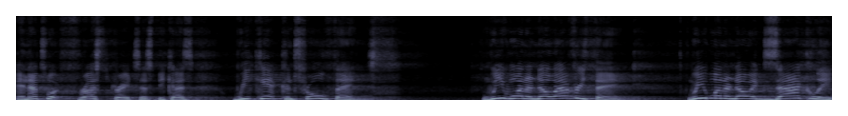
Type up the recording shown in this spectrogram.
And that's what frustrates us because we can't control things. We want to know everything. We want to know exactly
